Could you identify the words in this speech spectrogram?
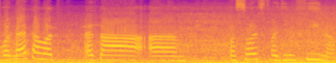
Вот это вот, это э, посольство дельфинов.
